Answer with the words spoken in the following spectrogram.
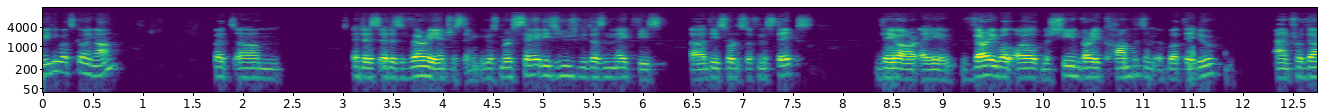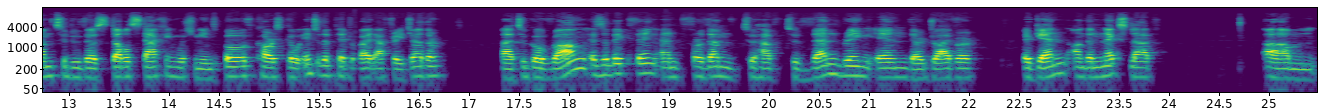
really what's going on, but um, it is it is very interesting because Mercedes usually doesn't make these uh, these sorts of mistakes. They are a very well oiled machine, very competent at what they do, and for them to do this double stacking, which means both cars go into the pit right after each other, uh, to go wrong is a big thing, and for them to have to then bring in their driver again on the next lap um,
